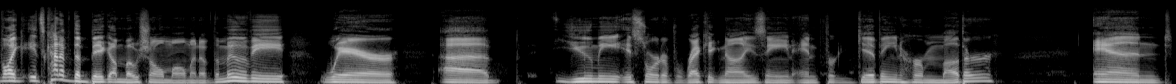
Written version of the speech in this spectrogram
like it's kind of the big emotional moment of the movie where uh Yumi is sort of recognizing and forgiving her mother and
